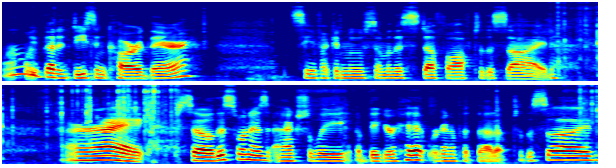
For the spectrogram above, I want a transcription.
Well, we've got a decent card there. Let's see if I can move some of this stuff off to the side. All right. So this one is actually a bigger hit. We're going to put that up to the side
